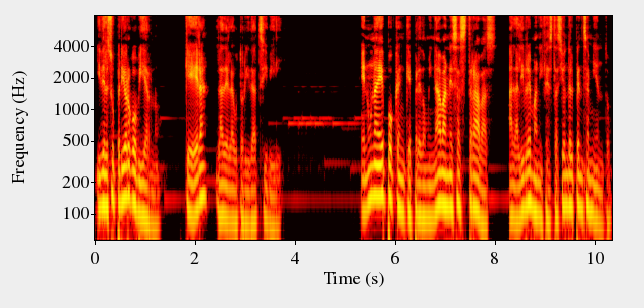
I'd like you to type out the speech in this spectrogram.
y del superior gobierno, que era la de la autoridad civil. En una época en que predominaban esas trabas a la libre manifestación del pensamiento,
